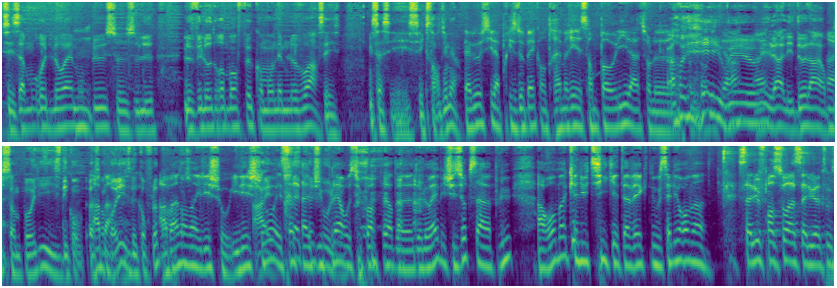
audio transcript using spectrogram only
ces amoureux de l'OM Mm. en plus, euh, le, le vélodrome en feu comme on aime le voir. C'est et ça, c'est extraordinaire. Il y avait aussi la prise de bec entre Emery et Sampaoli là sur le. Ah oui, sur le bord oui, oui, Ouais. là, les deux là, en Ouais. plus Sampaoli, il se dégonfle, Ah bah. Sampaoli, il se dégonfle pas. Ah bah non, attention. non, il est chaud. Il est chaud Ah, il est et ça, très, ça a dû chaud, plaire lui. aux supporters de, de l'OM. Et je suis sûr que ça a plu à Romain Canuti qui est avec nous. Salut Romain. Salut François, salut à tous.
